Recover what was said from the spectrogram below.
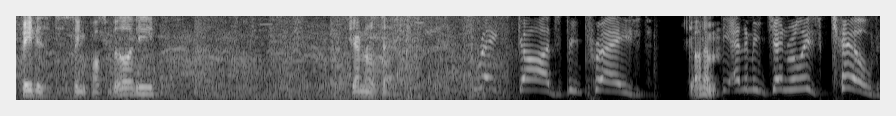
Defeat is a distinct possibility. General's dead. Great gods be praised! Got him. The enemy general is killed!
